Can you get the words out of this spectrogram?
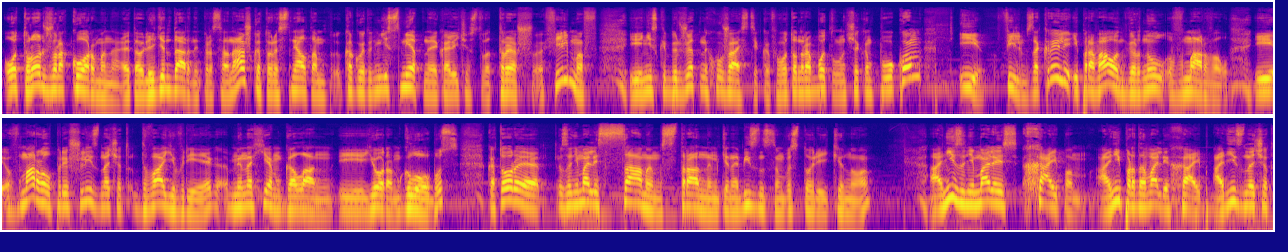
от Роджера Кормана. Это легендарный персонаж, который снял там какое-то несметное количество трэш фильмов и низкобюджетных ужастиков. Вот он работал над Человеком-пауком, и фильм закрыли, и права он вернул в Марвел. И в Марвел пришли, значит, два еврея, Менахем Галан и Йорам Глобус, которые занимались самым странным кинобизнесом в истории кино. Они занимались хайпом, они продавали хайп. Они, значит,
